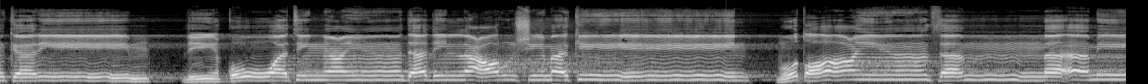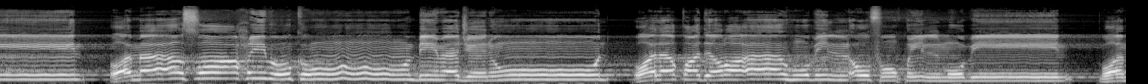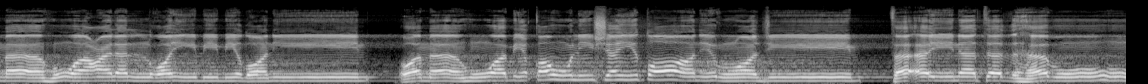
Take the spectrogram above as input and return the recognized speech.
كريم ذي قوة عند ذي العرش مكين. مطاع ثم امين وما صاحبكم بمجنون ولقد راه بالافق المبين وما هو على الغيب بضنين وما هو بقول شيطان رجيم فاين تذهبون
